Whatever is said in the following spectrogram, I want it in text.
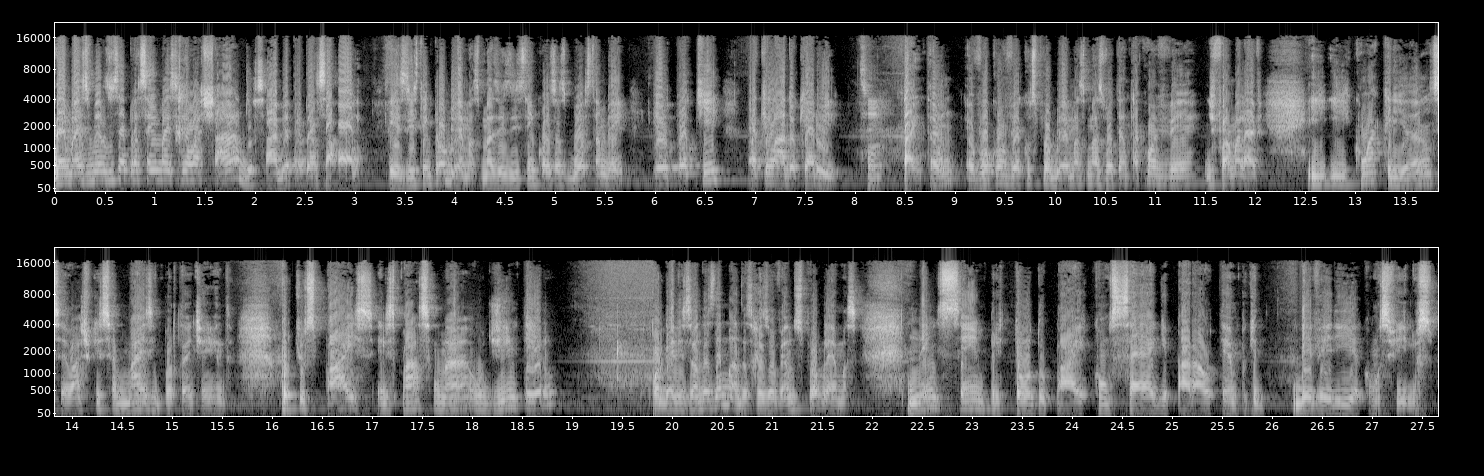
é mais ou menos isso é para sair mais relaxado, sabe? É para pensar, olha, existem problemas, mas existem coisas boas também. Eu tô aqui para que lado eu quero ir. Sim. Tá, então eu vou conviver com os problemas, mas vou tentar conviver de forma leve. E, e, com a criança, eu acho que isso é mais importante ainda. Porque os pais, eles passam né, o dia inteiro organizando as demandas, resolvendo os problemas. Nem sempre todo pai consegue parar o tempo que deveria com os filhos.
